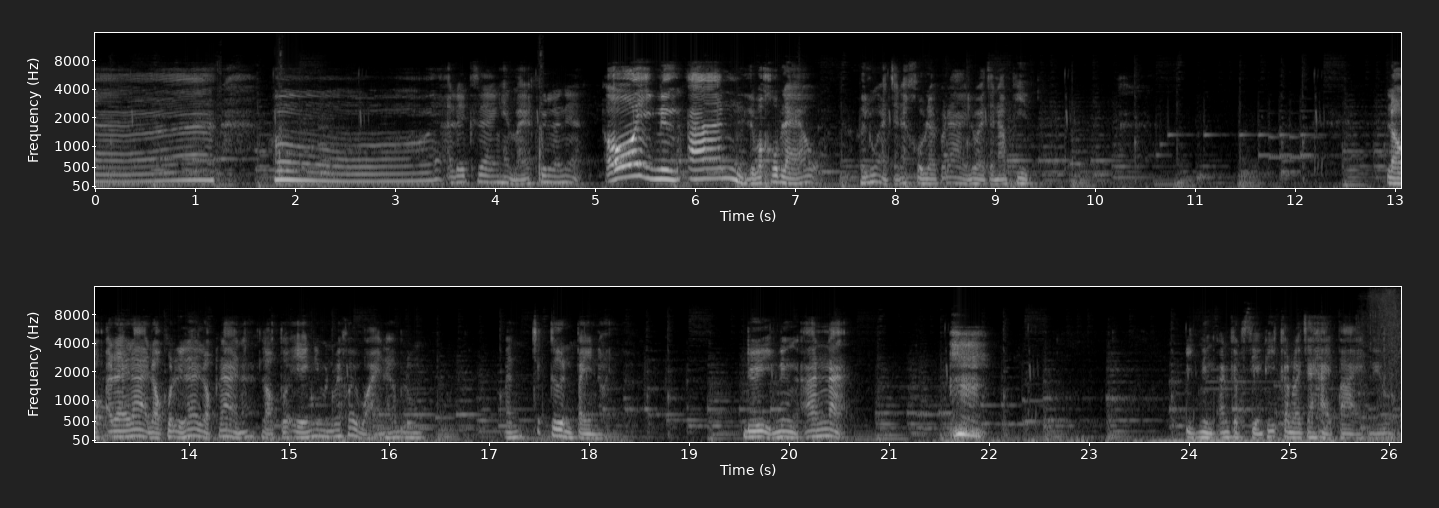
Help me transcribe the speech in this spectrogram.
นะ โอ้ยอเล็กแซงเห็นไหมขึ้นแล้วเนี่ย โอ้ยอีกหนึ่งอัน หรือว่าครบแล้ว เฮ้ยลุงอาจจะได้ครบแล้วก็ได้ลุงอาจจะนับผิด หลอกอะไรได้ หลอกคนอื่นได้ หลอกได้นะ หลอกตัวเองนี่มันไม่ค่อยไหวนะครับลุง มันจะเกินไปหน่อยดูอีกหนึ่งอันน่ะ อีกหนึ่งอันกับเสียงที่กำลังจะหายไปนะครับ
